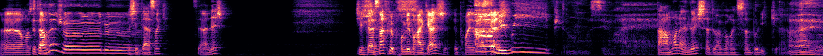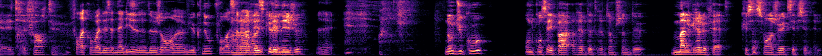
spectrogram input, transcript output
euh, C'était en neige euh, le. J'étais à 5. C'est la neige J'étais à 5 GTA le premier braquage. Le premier Ah, braquage. mais oui Putain, c'est vrai. Apparemment, la neige, ça doit avoir une symbolique. Ouais, elle est très forte. Faudra qu'on voit des analyses de gens mieux que nous pour Voilà, savoir les, est-ce que. les neigeux. Ouais. Donc du coup, on ne conseille pas Red Dead Redemption 2, malgré le fait que ça soit un jeu exceptionnel.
